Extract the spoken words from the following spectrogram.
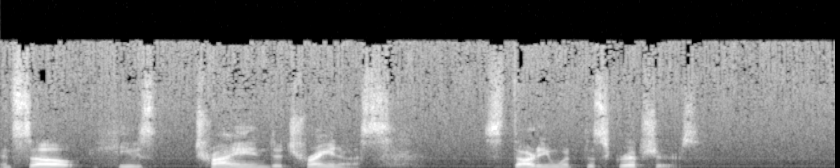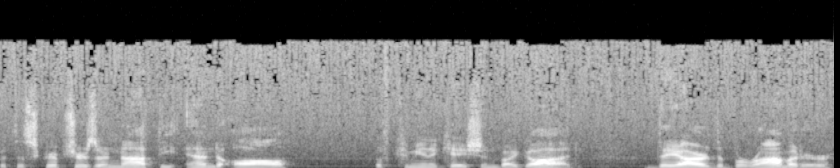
And so he's trying to train us, starting with the scriptures. But the scriptures are not the end all of communication by God. They are the barometer,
